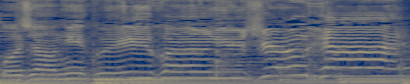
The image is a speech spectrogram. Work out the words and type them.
我将你归还于人海，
